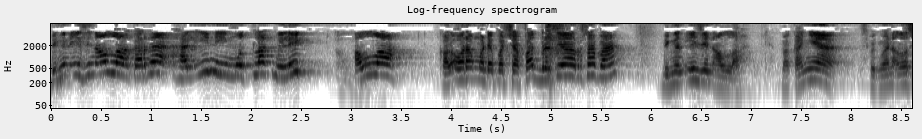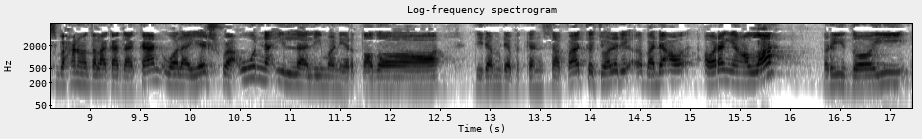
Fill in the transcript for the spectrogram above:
Dengan izin Allah karena hal ini mutlak milik Allah. Kalau orang mendapat syafaat berarti harus apa? Dengan izin Allah. Makanya sebagaimana Allah Subhanahu wa taala katakan wala yashfa'una illa liman irtada. Tidak mendapatkan syafaat kecuali pada orang yang Allah ridhoi.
